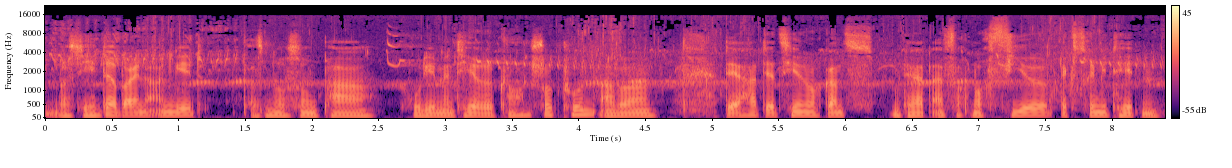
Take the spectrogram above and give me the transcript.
Was die Hinterbeine angeht, das sind noch so ein paar rudimentäre Knochenstrukturen, aber der hat jetzt hier noch ganz, der hat einfach noch vier Extremitäten.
